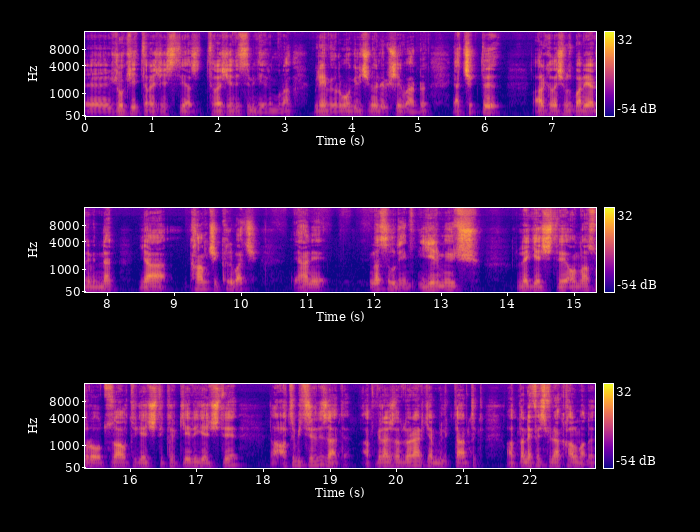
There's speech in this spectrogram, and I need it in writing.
e, jockey trajedisi, trajedisi mi diyelim buna bilemiyorum. O gün için öyle bir şey vardı. Ya çıktı arkadaşımız bariyer dibinden ya kamçı kırbaç yani nasıl diyeyim 23 ile geçti. Ondan sonra 36 geçti. 47 geçti. Ya atı bitirdi zaten. At virajdan dönerken birlikte artık atta nefes falan kalmadı.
